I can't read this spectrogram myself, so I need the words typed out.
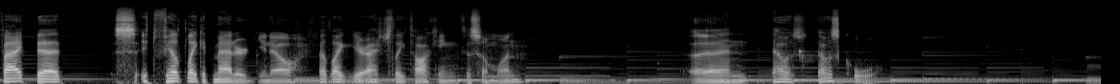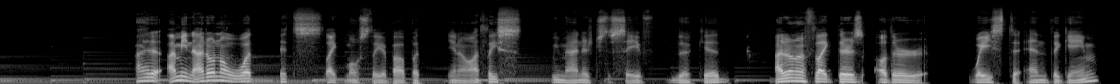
fact that it felt like it mattered, you know? It felt like you're actually talking to someone. And that was that was cool. I, I mean, I don't know what it's like mostly about, but you know, at least we managed to save the kid. I don't know if like there's other ways to end the game,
